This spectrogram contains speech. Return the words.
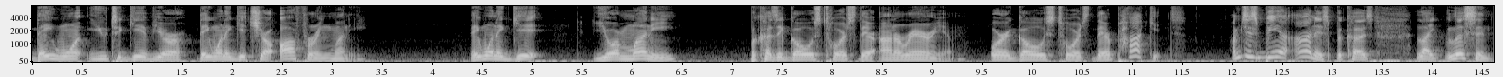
they want you to give your they want to get your offering money. They want to get your money because it goes towards their honorarium or it goes towards their pockets. I'm just being honest because like listen,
